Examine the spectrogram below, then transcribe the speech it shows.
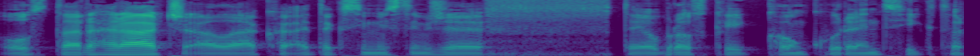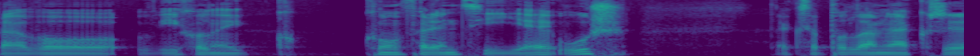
all-star hráč, ale ako aj tak si myslím, že v tej obrovskej konkurencii, ktorá vo východnej konferencii je už, tak sa podľa mňa akože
